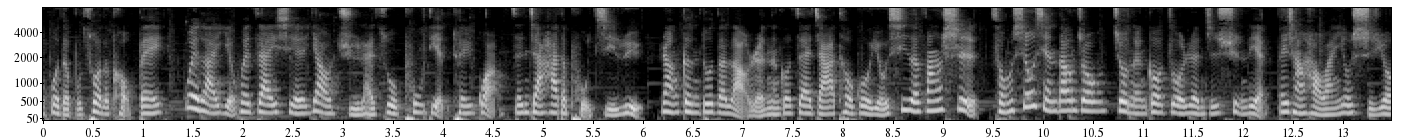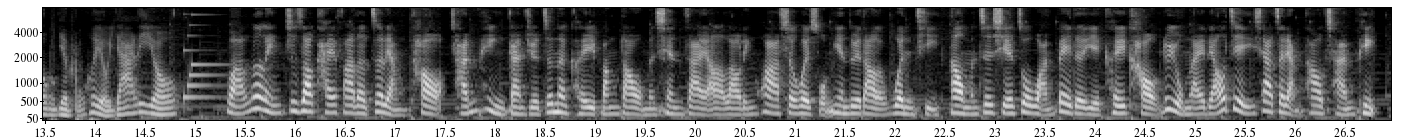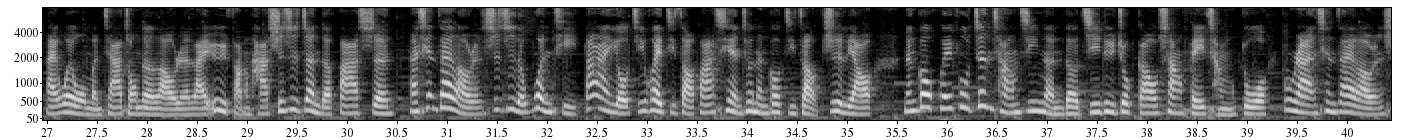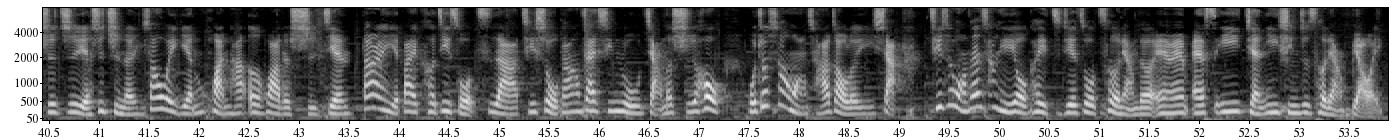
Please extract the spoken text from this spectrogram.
获得不错的口碑，未来也会在一些药局来做铺点推广，增加它的普及率，让更多的老人能够在家透过游戏的方式，从休闲当中就能够做认知训练，非常好玩又实用，也不会有压力哦。哇，乐龄制造开发的这两套产品，感觉真的可以帮到我们现在啊老龄化社会所面对到的问题。那我们这些做晚辈的也可以考虑，我们来了解一下这两套产品，来为我们家中的老人来预防他失智症的发生。那现在老人失智的问题，当然有机会及早发现，就能够及早治疗。能够恢不正常机能的几率就高上非常多，不然现在老人失智也是只能稍微延缓它恶化的时间。当然也拜科技所赐啊，其实我刚刚在心如讲的时候，我就上网查找了一下，其实网站上也有可以直接做测量的 MMSE 简易心智测量表，诶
